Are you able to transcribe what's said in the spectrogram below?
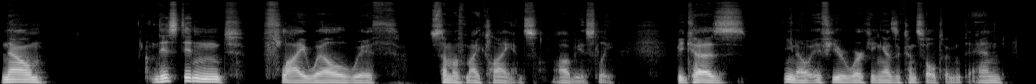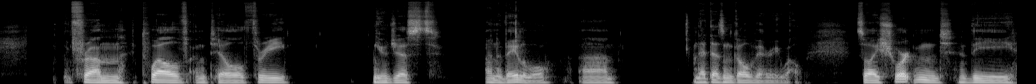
Now, this didn't fly well with some of my clients, obviously, because, you know, if you're working as a consultant and from 12 until 3, you're just unavailable, um, that doesn't go very well. So I shortened the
